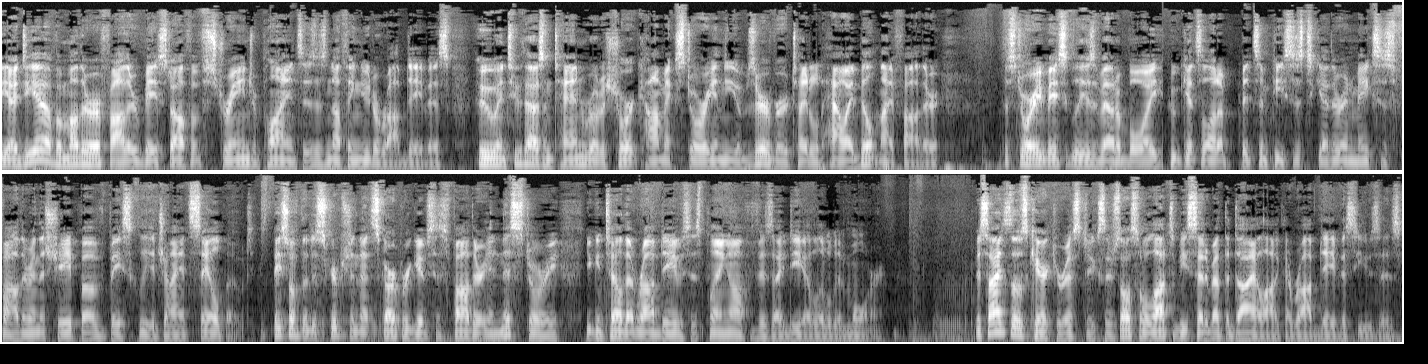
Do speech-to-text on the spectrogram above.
The idea of a mother or father based off of strange appliances is nothing new to Rob Davis, who in 2010 wrote a short comic story in The Observer titled How I Built My Father. The story basically is about a boy who gets a lot of bits and pieces together and makes his father in the shape of basically a giant sailboat. Based off the description that Scarper gives his father in this story, you can tell that Rob Davis is playing off of his idea a little bit more. Besides those characteristics, there's also a lot to be said about the dialogue that Rob Davis uses.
